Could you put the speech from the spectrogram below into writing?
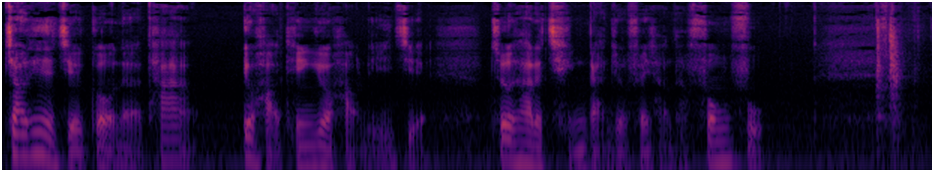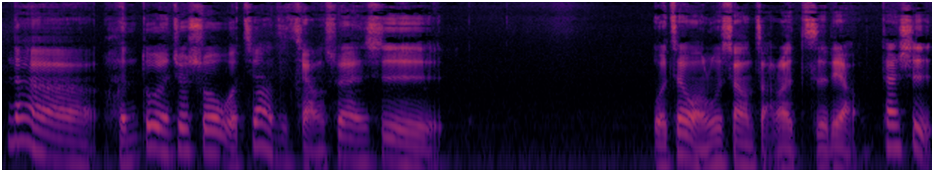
交听的结构呢，它又好听又好理解，最后它的情感就非常的丰富。那很多人就说我这样子讲，虽然是我在网络上找到资料，但是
